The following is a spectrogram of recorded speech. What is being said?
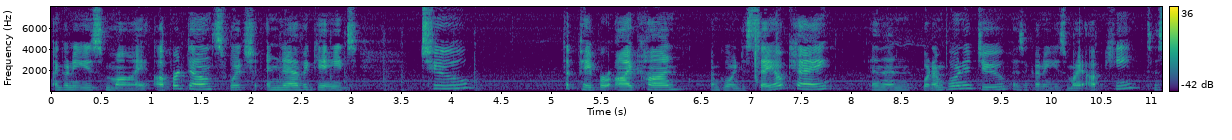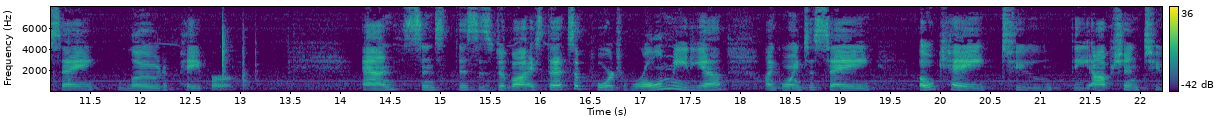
I'm going to use my up or down switch and navigate to the paper icon. I'm going to say OK, and then what I'm going to do is I'm going to use my up key to say load paper. And since this is a device that supports roll media, I'm going to say OK to the option to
